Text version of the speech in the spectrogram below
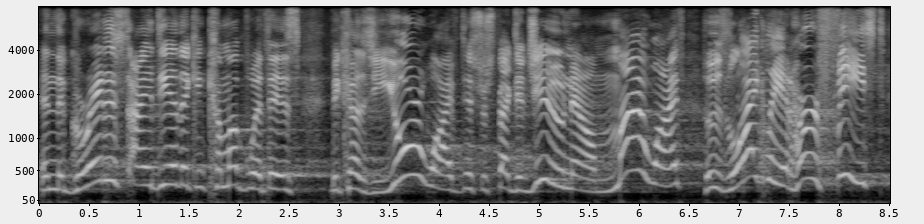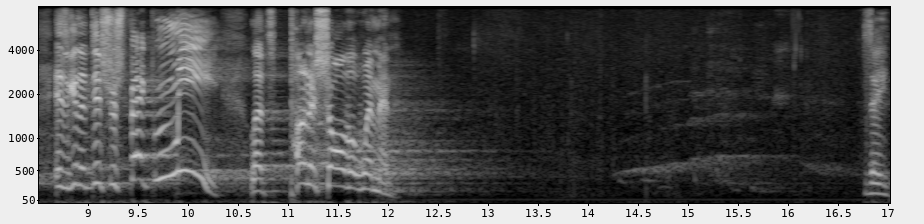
And the greatest idea they can come up with is because your wife disrespected you, now my wife, who's likely at her feast, is going to disrespect me. Let's punish all the women. It's a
